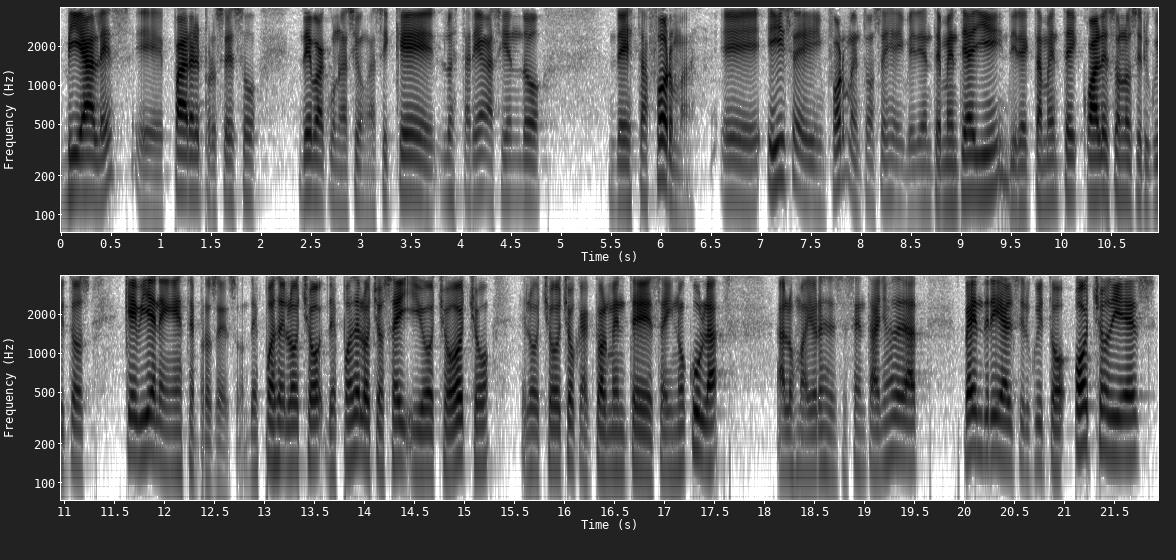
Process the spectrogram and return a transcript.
viales eh, para el proceso de vacunación. Así que lo estarían haciendo de esta forma. Eh, y se informa entonces evidentemente allí directamente cuáles son los circuitos que vienen en este proceso. Después del 8, después del 8.6 y 8.8, el 8.8 que actualmente se inocula a los mayores de 60 años de edad, vendría el circuito 810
